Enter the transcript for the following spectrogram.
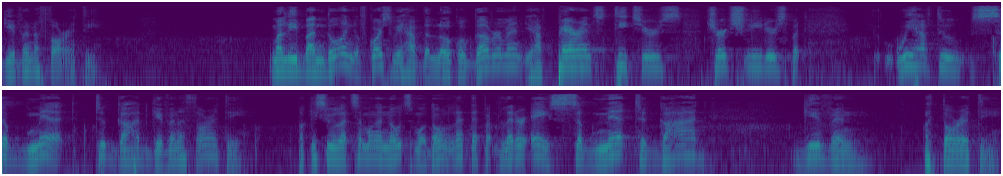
given authority. Maliban doon, of course, we have the local government, you have parents, teachers, church leaders, but we have to submit to God given authority. Pakisulat sa mga notes mo, don't let that, letter A, submit to God given authority.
